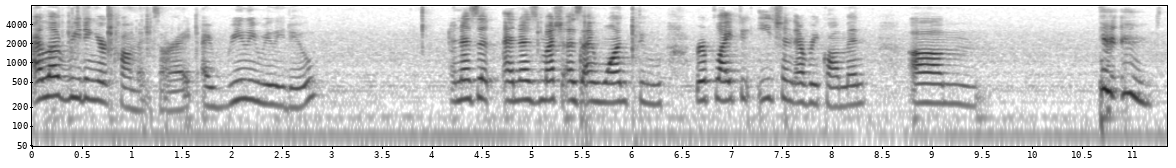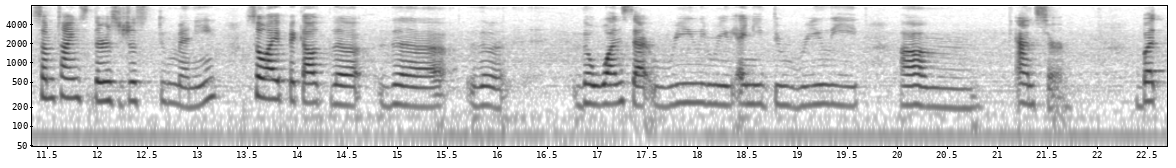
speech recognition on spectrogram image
I love reading your comments, alright? I really, really do. And as, a, and as much as I want to reply to each and every comment, um, sometimes there's just too many. So i pick out the the the the ones that really really i need to really um, answer. But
